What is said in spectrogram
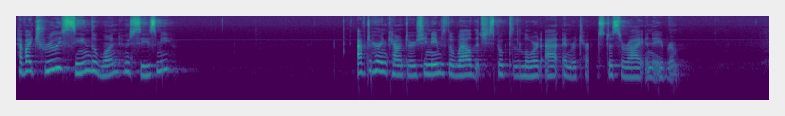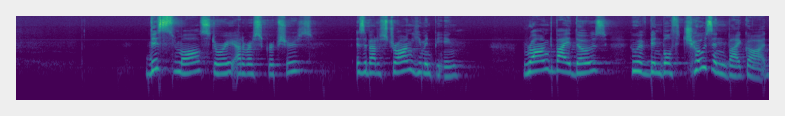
have I truly seen the one who sees me? After her encounter, she names the well that she spoke to the Lord at and returns to Sarai and Abram. This small story out of our scriptures is about a strong human being wronged by those who have been both chosen by God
